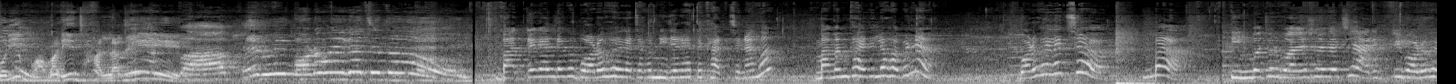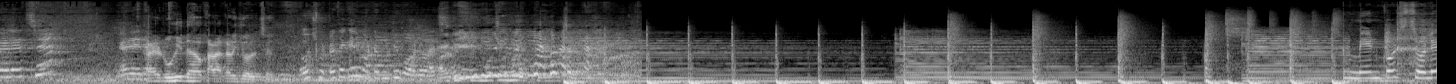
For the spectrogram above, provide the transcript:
ওরে বাবারে ঝাল লাগবে। বাপরে রুই বড় হয়ে গেছে তো। বার্থডে গাল দেখো বড় হয়ে গেছে এখন নিজের হাতে খাচ্ছে না গো? মামাম খাই দিলে হবে না? বড় হয়ে গেছে? বাহ। তিন বছর বয়স হয়ে গেছে আরেকটি বড় হয়ে গেছে। আর রুহি দেখো কারাকারি চলছে। ও ছোট থেকেই মোটামুটি বড় আছে। মেন কোর্স চলে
